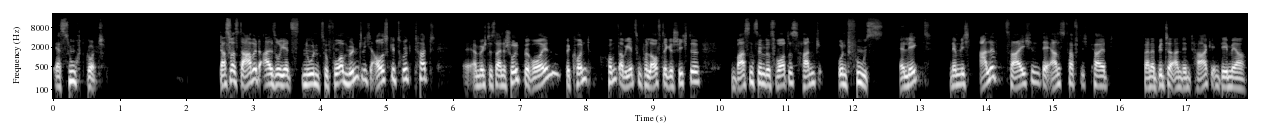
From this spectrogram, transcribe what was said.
er sucht Gott. Das, was David also jetzt nun zuvor mündlich ausgedrückt hat, er möchte seine Schuld bereuen, bekommt, kommt aber jetzt im Verlauf der Geschichte im wahrsten Sinne des Wortes Hand und Fuß. Er legt nämlich alle Zeichen der Ernsthaftigkeit seiner Bitte an den Tag, indem er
